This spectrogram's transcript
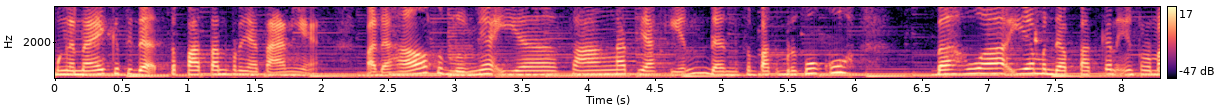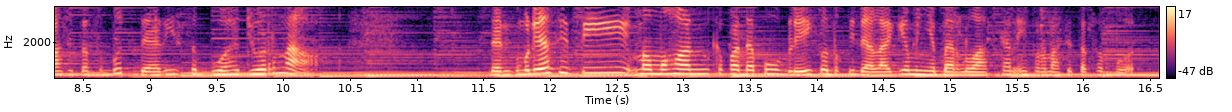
mengenai ketidaktepatan pernyataannya. Padahal sebelumnya ia sangat yakin dan sempat berkukuh bahwa ia mendapatkan informasi tersebut dari sebuah jurnal. Dan kemudian Siti memohon kepada publik untuk tidak lagi menyebarluaskan informasi tersebut.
